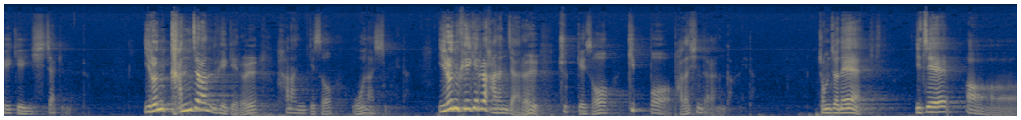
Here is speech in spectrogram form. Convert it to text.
회개의 시작입니다. 이런 간절한 회개를 하나님께서 원하십니다. 이런 회개를 하는 자를 주께서 기뻐 받으신다라는 겁니다. 좀 전에 이제 어,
